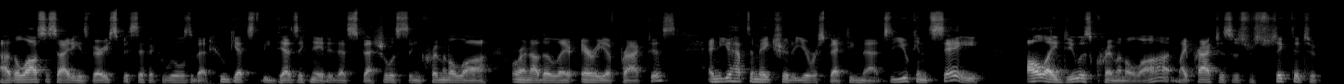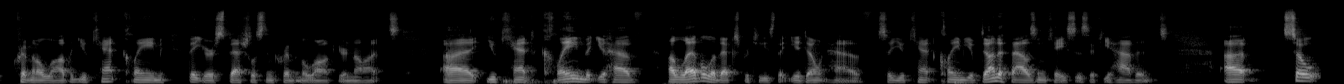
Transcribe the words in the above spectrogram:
Uh, the Law Society has very specific rules about who gets to be designated as specialists in criminal law or another la- area of practice. And you have to make sure that you're respecting that. So you can say, all I do is criminal law. My practice is restricted to criminal law, but you can't claim that you're a specialist in criminal law if you're not. Uh, you can't claim that you have a level of expertise that you don't have. So you can't claim you've done a thousand cases if you haven't. Uh, so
